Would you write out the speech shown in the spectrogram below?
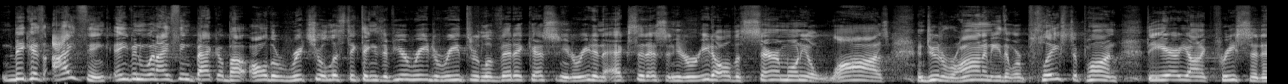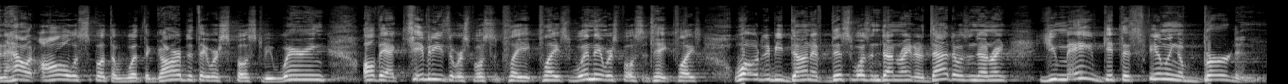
Because I think, even when I think back about all the ritualistic things, if you read to read through Leviticus and you read in Exodus and you read all the ceremonial laws and Deuteronomy that were placed upon the Aaronic priesthood and how it all was supposed to, what the garb that they were supposed to be wearing, all the activities that were supposed to take place, when they were supposed to take place, what would be done if this wasn't done right or that wasn't done right, you may get this feeling of burden.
